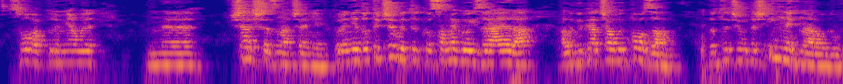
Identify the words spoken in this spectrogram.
słowa, które miały szersze znaczenie, które nie dotyczyły tylko samego Izraela, ale wykraczały poza, dotyczyły też innych narodów.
